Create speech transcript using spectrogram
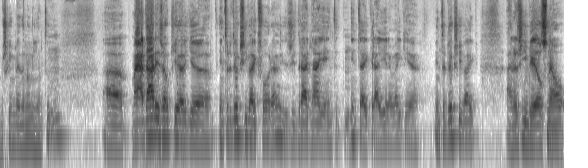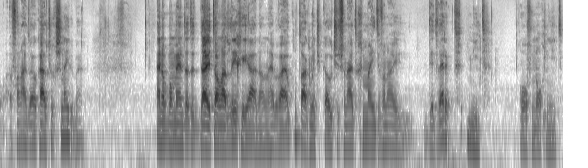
misschien ben je er nog niet aan toe. Mhm. Uh, maar ja, daar is ook je, je introductieweek voor. Hè? Dus je draait na je int Mhm. intake, krijg je hier een weekje introductieweek. En dan zien we heel snel vanuit welk hout je gesneden bent. En op het moment dat, het, dat je het dan laat liggen, ja, dan hebben wij ook contact met je coaches vanuit de gemeente van hey, dit werkt niet. Of nog niet.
